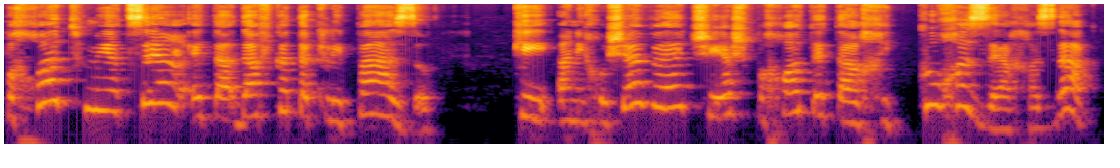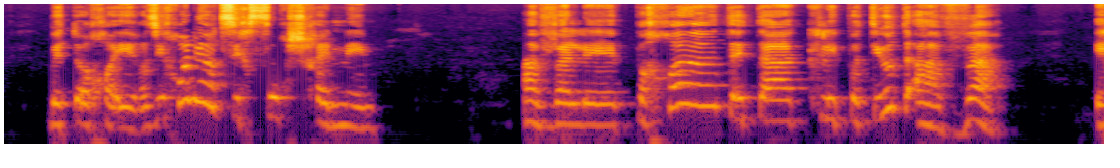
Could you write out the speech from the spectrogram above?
פחות מייצר את, דווקא את הקליפה הזאת, כי אני חושבת שיש פחות את החיכוך הזה החזק בתוך העיר, אז יכול להיות סכסוך שכנים, אבל אה, פחות את הקליפתיות אהבה. אה,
